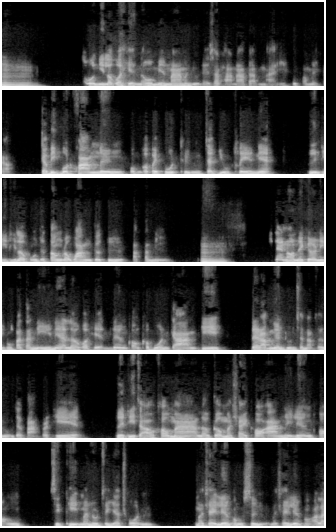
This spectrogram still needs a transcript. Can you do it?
อืมแล้ววันนี้เราก็เห็นนะว่าเมียนมามันอยู่ในสถานะแบบไหนถูกต้องไหมครับกับอีกบทความหนึ่งผมก็ไปพูดถึงจากยูเครนเนี่ย พื้นที่ที่เราคงจะต้องระวังก็คือปัตตานีอืมแน่นอนในกรณีของปัตตานีเนี่ยเราก็เห็นเรื่องของขบวนการที่ ได้รับเงินทุนสนับสนุนจากต่างประเทศ เพื่อที่จะเอาเข้ามาแล้วก็มาใช้ข้ออ้างในเรื่องของสิทธิมนุษยชน มาใช้เรื่องของสื่อมาใช้เรื่องของอะไร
